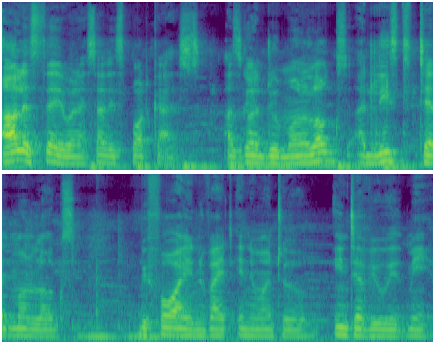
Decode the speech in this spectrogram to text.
I always say when I start this podcast, I was going to do monologues, at least 10 monologues, before I invite anyone to interview with me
